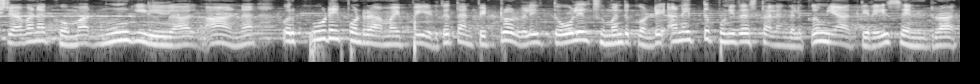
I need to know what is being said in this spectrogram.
சிரவணகுமார் மூங்கிலால் ஆன ஒரு கூடை போன்ற அமைப்பை எடுத்து தன் பெற்றோர்களை தோளில் சுமந்து கொண்டே அனைத்து புனித ஸ்தலங்களுக்கும் யாத்திரை சென்றார்.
